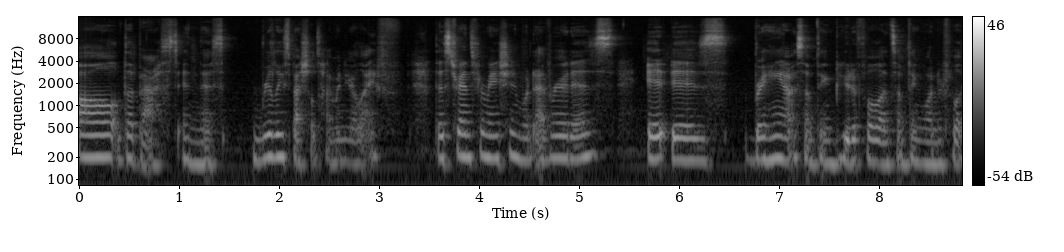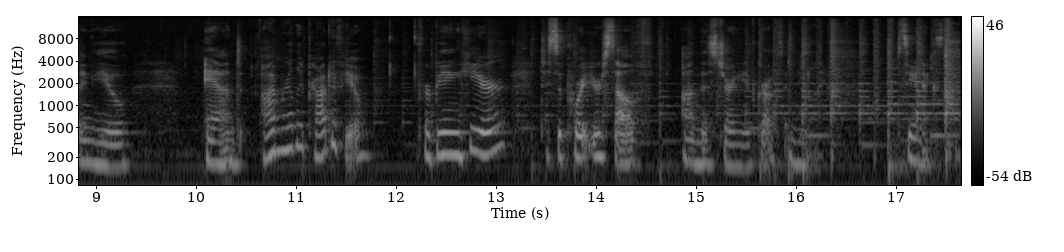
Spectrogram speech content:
all the best in this really special time in your life. This transformation, whatever it is, it is bringing out something beautiful and something wonderful in you. And I'm really proud of you for being here to support yourself on this journey of growth in your life. See you next time.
